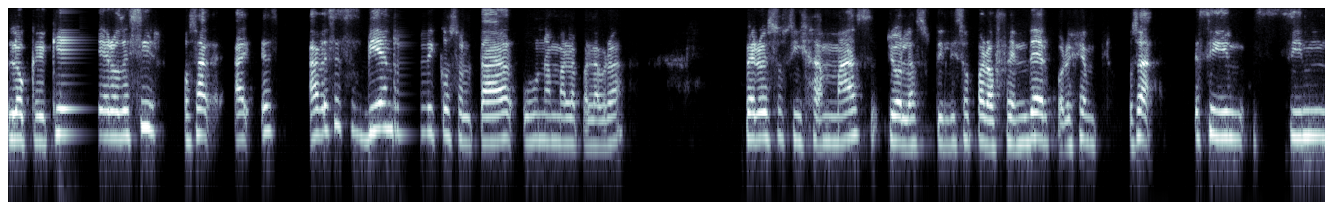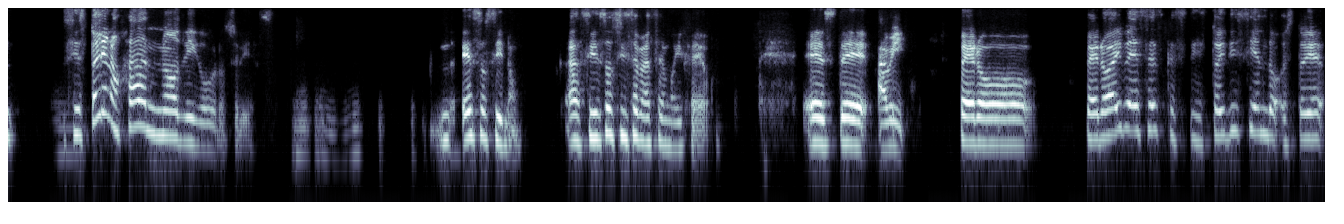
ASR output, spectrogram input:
lo que quiero decir. O sea, es, a veces es bien rico soltar una mala palabra, pero eso sí, jamás yo las utilizo para ofender, por ejemplo. O sea, si, si, si estoy enojada, no digo groserías. Eso sí, no. Así, eso sí se me hace muy feo. Este, a mí pero, pero hay veces que si estoy diciendo, estoy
